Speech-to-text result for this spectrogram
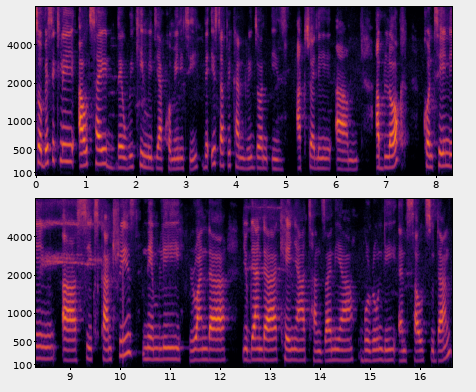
So basically, outside the Wikimedia community, the East African region is actually um, a block containing uh, six countries, namely Rwanda, Uganda, Kenya, Tanzania, Burundi, and South Sudan.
